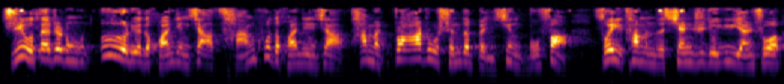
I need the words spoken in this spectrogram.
只有在这种恶劣的环境下、残酷的环境下，他们抓住神的本性不放，所以他们的先知就预言说，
